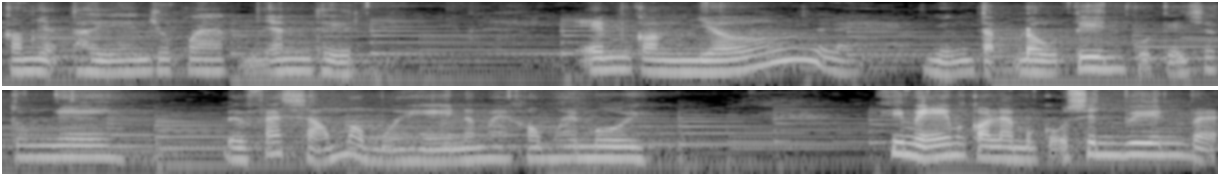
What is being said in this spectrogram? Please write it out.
công nhận thời gian trôi qua cũng nhanh thiệt. Em còn nhớ là những tập đầu tiên của kể cho tôi nghe được phát sóng vào mùa hè năm 2020 khi mà em còn là một cậu sinh viên và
